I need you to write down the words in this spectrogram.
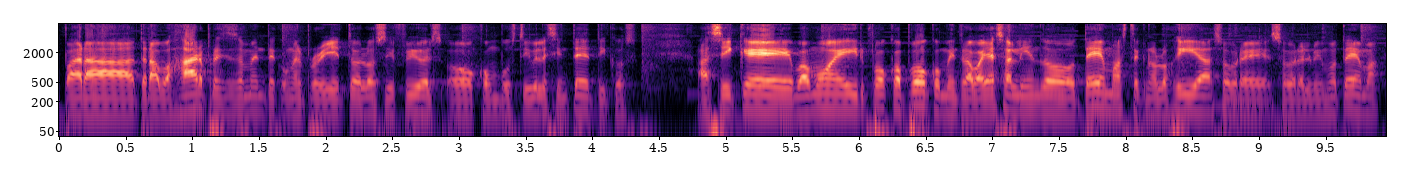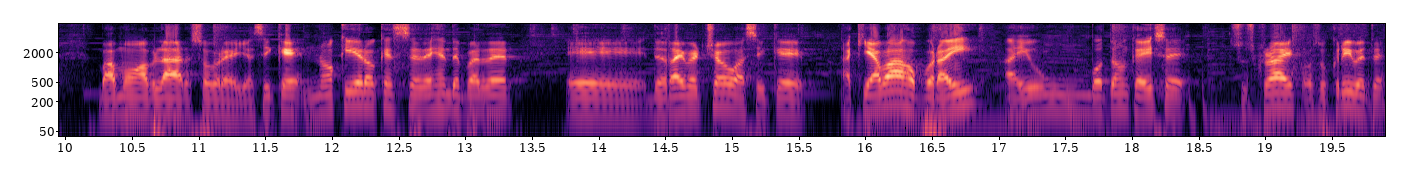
para trabajar precisamente con el proyecto de los e-fuels o combustibles sintéticos. Así que vamos a ir poco a poco mientras vaya saliendo temas, tecnología sobre, sobre el mismo tema, vamos a hablar sobre ello. Así que no quiero que se dejen de perder eh, The Driver Show. Así que aquí abajo, por ahí, hay un botón que dice subscribe o suscríbete.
